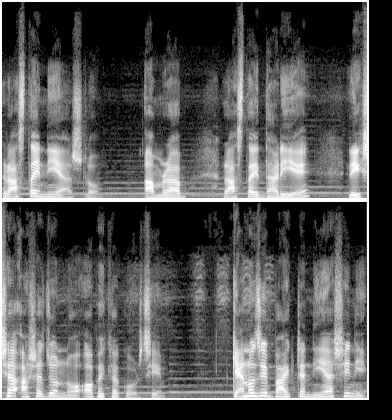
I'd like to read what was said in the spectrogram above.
রাস্তায় নিয়ে আসলো। আমরা রাস্তায় দাঁড়িয়ে রিক্সা আসার জন্য অপেক্ষা করছি। কেন যে বাইকটা নিয়ে আসিনি?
